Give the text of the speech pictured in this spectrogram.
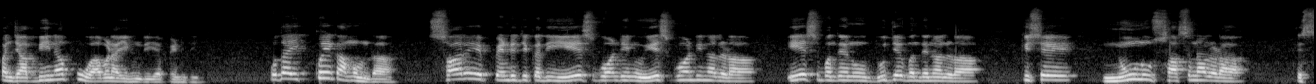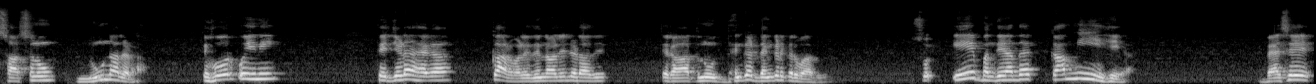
ਪੰਜਾਬੀ ਨਾ ਭੂਆ ਬਣਾਈ ਹੁੰਦੀ ਆ ਪਿੰਡ ਦੀ। ਉਹਦਾ ਇੱਕੋ ਹੀ ਕੰਮ ਹੁੰਦਾ, ਸਾਰੇ ਪਿੰਡ 'ਚ ਕਦੀ ਇਸ ਗੁਆਂਢੀ ਨੂੰ ਇਸ ਗੁਆਂਢੀ ਨਾਲ ਲੜਾ, ਇਸ ਬੰਦੇ ਨੂੰ ਦੂਜੇ ਬੰਦੇ ਨਾਲ ਲੜਾ, ਕਿਸੇ ਨੂੰਹ ਨੂੰ ਸੱਸ ਨਾਲ ਲੜਾ ਤੇ ਸੱਸ ਨੂੰ ਨੂੰਹ ਨਾਲ ਲੜਾ ਤੇ ਹੋਰ ਕੋਈ ਨਹੀਂ। ਤੇ ਜਿਹੜਾ ਹੈਗਾ ਘਰ ਵਾਲੇ ਦੇ ਨਾਲ ਹੀ ਲੜਾ ਦੇ। ਤੇ ਰਾਤ ਨੂੰ ਦੰਗੜ ਦੰਗੜ ਕਰਵਾ ਦੇ। ਸੋ ਇਹ ਬੰਦਿਆਂ ਦਾ ਕੰਮ ਹੀ ਇਹ ਆ। ਵੈਸੇ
